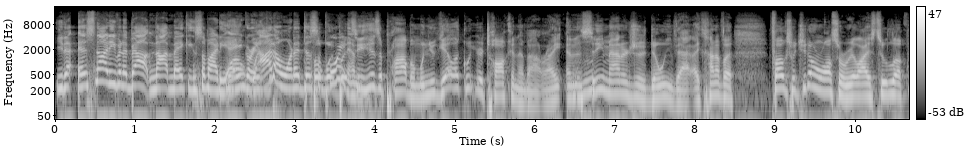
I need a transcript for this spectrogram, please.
You know, it's not even about not making somebody Well, angry. I don't want to but- disappoint but, but him. see, here's a problem. When you get like what you're talking about, right? And Mm-hmm. the city managers are doing that, like kind of a folks. What you don't also realize too. Look,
